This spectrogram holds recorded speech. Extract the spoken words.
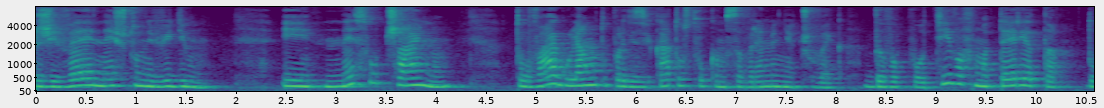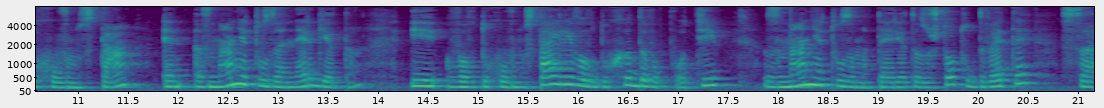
живее нещо невидимо. И не случайно това е голямото предизвикателство към съвременния човек. Да въплати в материята духовността, е знанието за енергията и в духовността или в духа да въплати знанието за материята, защото двете са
